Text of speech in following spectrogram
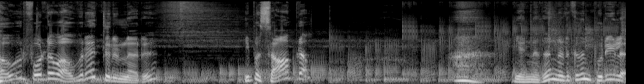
அவர் போட்டோவை அவரே திருடினாரு. இப்ப சாப்பிட என்னதான் நடக்குதுன்னு புரியல.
